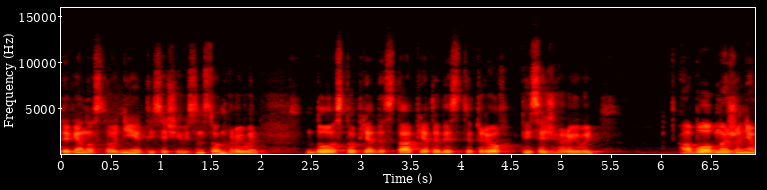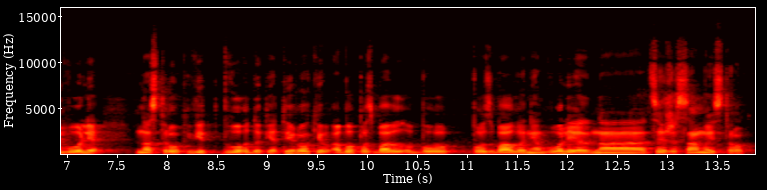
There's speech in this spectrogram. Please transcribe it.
91 800 гривень до 153 тисяч гривень або обмеження волі на строк від 2 до 5 років, або позбавлення волі на цей же самий строк.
